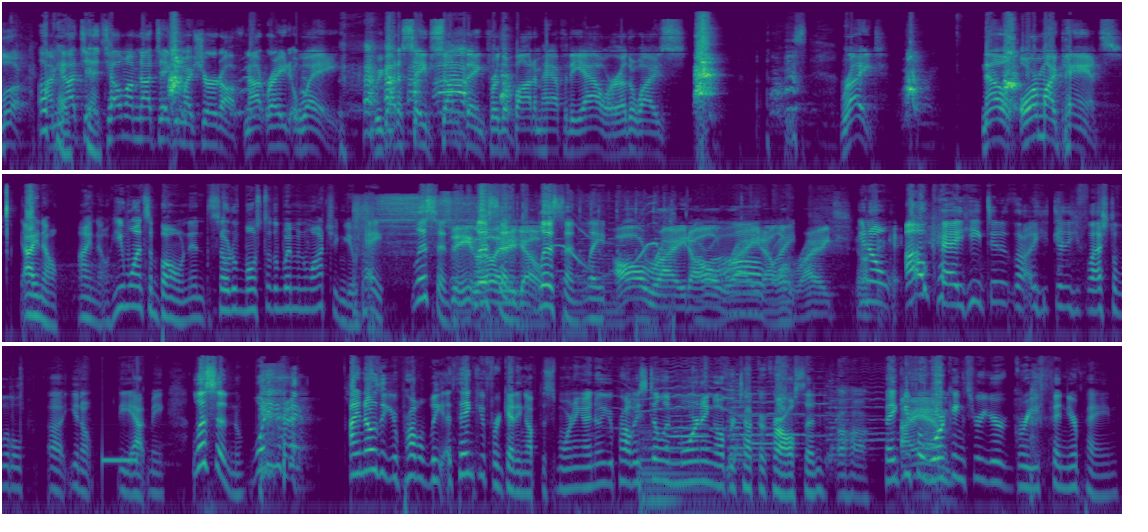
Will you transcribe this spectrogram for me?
Look, I'm not. Ta- yes. Tell them I'm not taking my shirt off. Not right away. We got to save something for the bottom half of the hour. Otherwise, right? No, or my pants. I know, I know. He wants a bone, and so do most of the women watching you. Hey, listen, See, well, listen, there you go. listen, lady. All right, all right, All all right. right. You know, Okay. okay, he did. Uh, he did. He flashed a little, uh, you know, at me. Listen, what do you think? I know that you're probably. uh, Thank you for getting up this morning. I know you're probably still in mourning over Tucker Carlson. Uh huh. Thank you for am. working through your grief and your pain.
